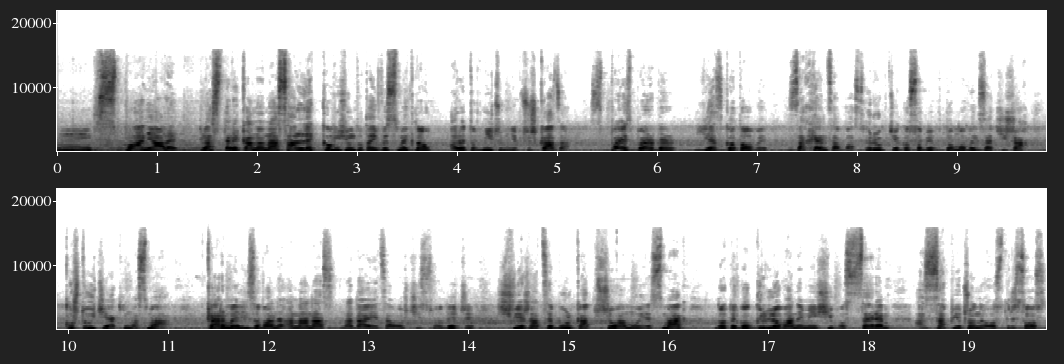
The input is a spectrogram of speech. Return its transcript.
Mmm, wspaniale. Plasterek ananasa lekko mi się tutaj wysmyknął, ale to w niczym nie przeszkadza. Spice Burger jest gotowy. Zachęcam Was, róbcie go sobie w domowych zaciszach. Kosztujcie jaki ma smak. Karmelizowany ananas nadaje całości słodyczy. Świeża cebulka przyłamuje smak. Do tego grillowane mięsiwo z serem, a zapieczony ostry sos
